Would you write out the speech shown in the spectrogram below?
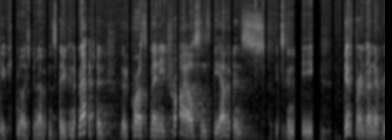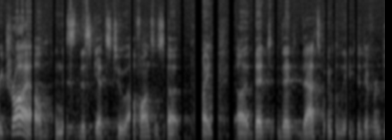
the accumulation of evidence. Now you can imagine that across many trials, since the evidence is going to be different on every trial, and this, this gets to Alfonso's uh, point, uh, that, that that's going to lead to different,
